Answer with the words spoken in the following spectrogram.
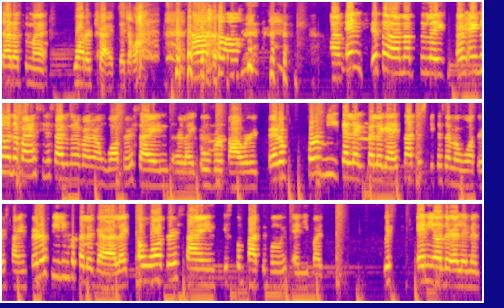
Shout out to my water tribe. Um, um, and ito, not to like, I, I know na parang sinasabi ko na parang water signs are like overpowered. Pero for me, like, talaga, it's not just because I'm a water sign. Pero feeling ko talaga, like, a water sign is compatible with anybody. With any other element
